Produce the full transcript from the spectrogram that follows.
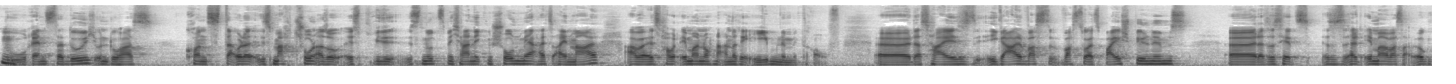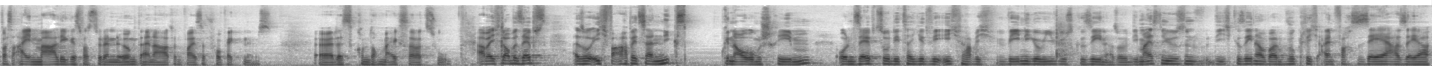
Du rennst da durch und du hast konstant, oder es macht schon, also es, es nutzt Mechaniken schon mehr als einmal, aber es haut immer noch eine andere Ebene mit drauf. Äh, das heißt, egal was, du- was du als Beispiel nimmst, äh, das ist jetzt, es ist halt immer was, irgendwas Einmaliges, was du dann in irgendeiner Art und Weise vorwegnimmst. Äh, das kommt noch mal extra dazu. Aber ich glaube selbst, also ich habe jetzt ja nichts genau umschrieben und selbst so detailliert wie ich habe ich wenige Reviews gesehen. Also die meisten Reviews, die ich gesehen habe, waren wirklich einfach sehr, sehr,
